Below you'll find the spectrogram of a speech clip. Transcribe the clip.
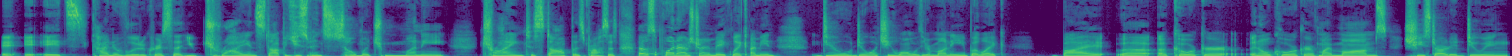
it, it, it's kind of ludicrous that you try and stop, but you spend so much money trying to stop this process. That was the point I was trying to make. Like, I mean, do do what you want with your money, but like by uh, a coworker, an old coworker of my mom's, she started doing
